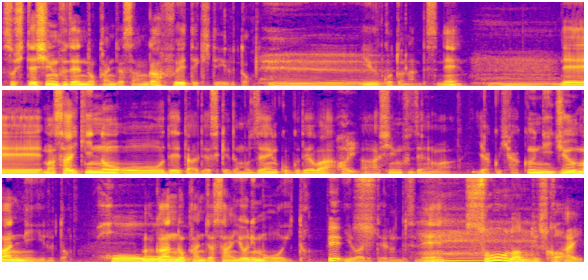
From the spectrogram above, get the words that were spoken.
そして心不全の患者さんが増えてきているということなんですね。うんで、まあ、最近のおデータですけども全国では、はいあ心不全は約120万人いると、ほまあ、がんの患者さんよりも多いとえ言われてるんですね。そうなんですか。はい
